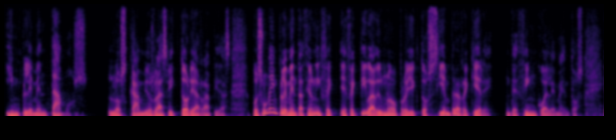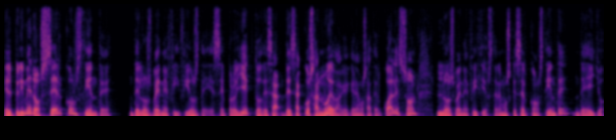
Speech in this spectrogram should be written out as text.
implementamos los cambios, las victorias rápidas? Pues una implementación efectiva de un nuevo proyecto siempre requiere de cinco elementos. El primero, ser consciente de los beneficios de ese proyecto, de esa, de esa, cosa nueva que queremos hacer. ¿Cuáles son los beneficios? Tenemos que ser consciente de ello.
